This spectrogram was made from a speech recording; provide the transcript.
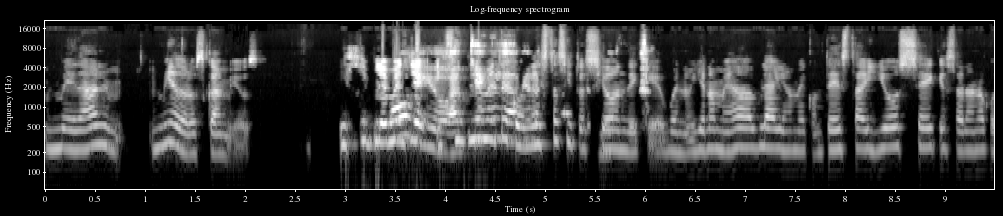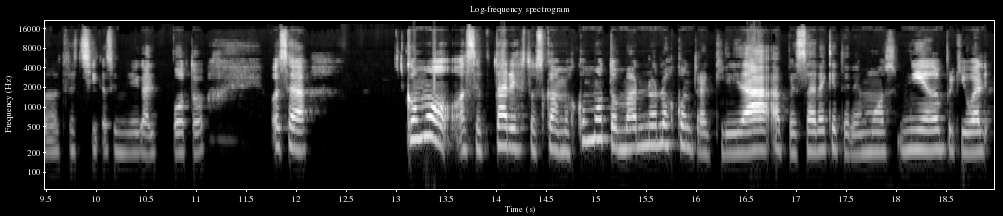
me dan miedo a los cambios. Y simplemente, y simplemente con esta situación de que, bueno, ya no me habla, ya no me contesta, yo sé que está hablando con otras chicas y me llega el poto. O sea, ¿cómo aceptar estos cambios? ¿Cómo tomárnoslos con tranquilidad a pesar de que tenemos miedo? Porque igual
